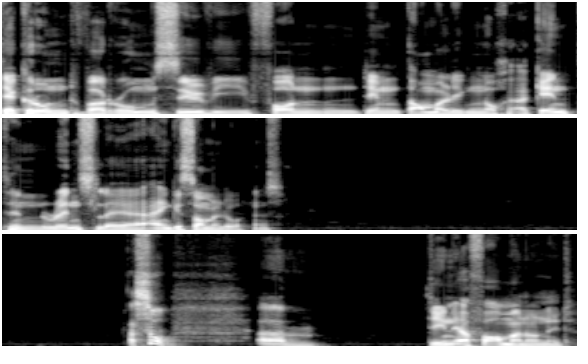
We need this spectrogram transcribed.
Der Grund, warum Sylvie von dem damaligen noch Agentin Renslayer eingesammelt worden ist. Ach so. Ähm, Den erfahren wir noch nicht.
